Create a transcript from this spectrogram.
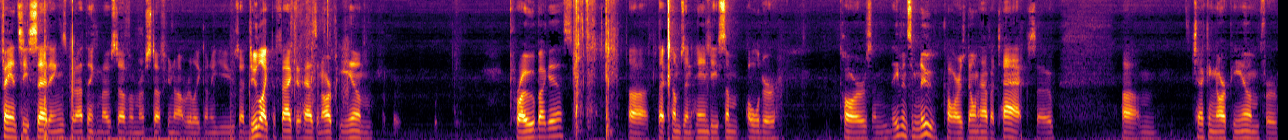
fancy settings, but I think most of them are stuff you're not really going to use. I do like the fact it has an RPM probe, I guess. Uh, that comes in handy. Some older cars and even some new cars don't have a tach so um, checking RPM for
